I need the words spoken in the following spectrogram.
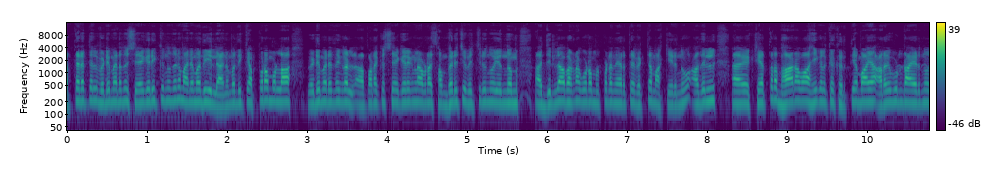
അത്തരത്തിൽ വെടിമരുന്ന് ശേഖരിക്കുന്നതിനും അനുമതിയില്ല. അനുമതിക്ക് അപ്പുറമുള്ള വെടിമരുന്നുകൾ പടക്ക ശേഖരങ്ങൾ അവിടെ സംഭരിച്ചു വെച്ചിരുന്നു എന്നും ജില്ലാ ഭരണകൂടം ഉൾപ്പെടെ നേരത്തെ വ്യക്തമാക്കിയിരുന്നു. അതിൽ ക്ഷേത്ര ഭാരവാഹികൾക്ക് കൃത്യമായ അറിവുണ്ടായിരുന്നു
